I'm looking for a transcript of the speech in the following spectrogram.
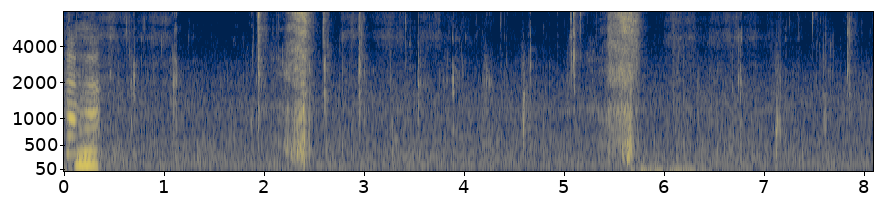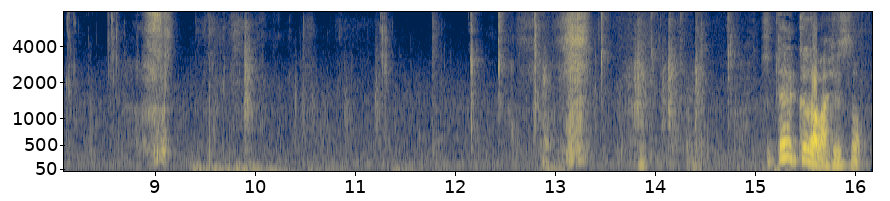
하하 스테이크가 맛있어.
